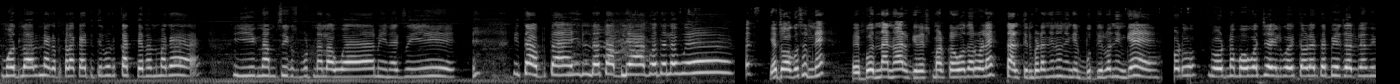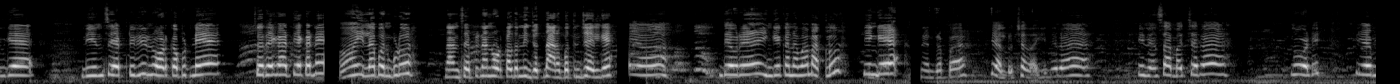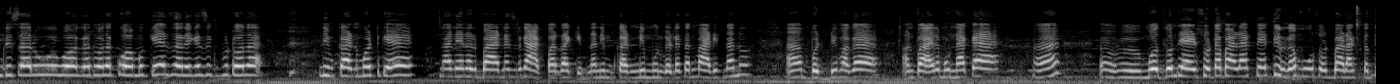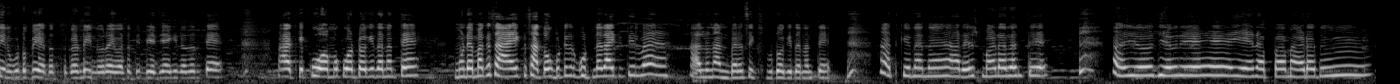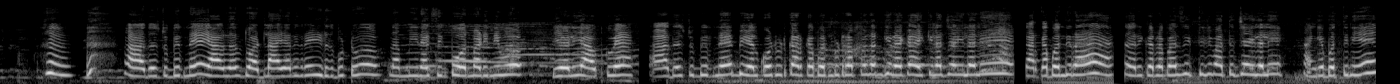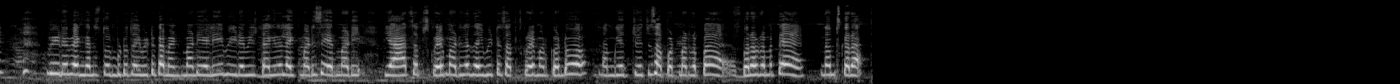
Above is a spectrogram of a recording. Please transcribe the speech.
ಮೊದ್ಲಾರು ನೆಗದ್ಕೊಳಕಾಯ್ತಿಲ್ವ ಕತ್ತೆ ನನ್ನ ಮಗ. ಈಗ ನಮ್ ಸಿಕ್ಸ್ಬಿಟ್ನಲ್ಲ ಅವ್ವ, ಮೀನಾಕ್ಷಿ. ಈ ತಪ್ತಾ ಇಲ್ದ ತಬ್ಲಿ ಆಗೋದಲ್ಲವ್ವ ಎದ್ದು ಹೋಗು ಸುಮ್ನೆ. ಬಂದು ನಾನು ಅರ್ಗಿ ರೆಸ್ಟ್ ಹೋದ್ರ ಒಳ್ಳೆ ತಲ್ತೀನಿ ಬೇಡ ನೀನು ನಿಂಗೆ ಬುದ್ಧಿಲ್ವ ನಿಂಗೆ? ನೋಡು, ನೋಡ್ ನಮ್ಮ ಜೈಲ್ಗೆ ಹೋಯ್ತಾಳೆ ಅಂತ ಬೇಜಾರ್ನ ನಿನ್ಗೆ ನೀನ್ ಸೇಫ್ಟಿ ನೋಡ್ಕೊಬಿಟ್ನೆ? ಸರಿಯಾಗಿ ಆಡ್ತೀಯ ಕಣೆ ಹ್ಞೂ ಇಲ್ಲ ಬಂದ್ಬಿಡು. ನಾನು ಸೇಫ್ಟಿ ನಾನು ನೋಡ್ಕೊಳ್ದೆ ನಿನ್ ಜೊತೆ ನಾನು ಬರ್ತೀನಿ ಜೈಲ್ಗೆ. ಅಯ್ಯೋ, ದೇವ್ರೇ, ಹಿಂಗೆ ಕಣವ ಮಕ್ಳು, ಹಿಂಗೆ. ಏನ್ರಪ್ಪ, ಎಲ್ರು ಚೆನ್ನಾಗಿದ್ದೀರಾ? ಇನ್ನೇನ್ ಸಮಾಚಾರ? ನೋಡಿ ಎಂ ಡಿ ಸಾರು ಹೋಗೋದು ಹೋದ ಕೋಮಕ್ಕೆ ಸರಿಯಾಗಿ ಸಿಕ್ಬಿಟ್ಟು ಹೋದ. ನೀವು ನಾನು ನಾನೇನಾದ್ರು ಬಾಡ್ ನಂದ್ರೆ ಹಾಕ್ಬಾರ್ದು ಹಾಕಿದ್ನ ನಿಮ್ಮ ಕಣ್ಣು ನಿಮ್ಮ ಮುಂದ್ಗಡೆ ತಂದು ಮಾಡಿದ್ ನಾನು? ಬಡ್ಡಿ ಮಗ, ಅವ್ನ ಬಾಯ ಮುನ್ನಾಕ ಮೊದ್ಲೊಂದು ಎರಡು ಸೋಟ ಬಾಡಾಕ್ತೆ ತಿರ್ಗಾ ಮೂರು ಸೋಟ ಬಾಡಾಕ್ತ ತಿನ್ಬಿಟ್ಟು ಬೇದ ಹತ್ಕೊಂಡು ಇನ್ನೂರ ಐವತ್ತು ಬೇದಿ ಆಗಿರೋದಂತೆ ಅದಕ್ಕೆ ಕೋಮಕ್ಕೆ ಹೋಗಿದಾನಂತೆ. ಮುಂಡೆ ಮಗ ಸಾಯಕ್ಕೆ ಸತ್ತೋಗ್ಬಿಟ್ಟಿದ್ರೆ ಗುಟ್ನದ ಆಯ್ತಿಲ್ವಾ ಅಲ್ಲೂ ನನ್ನ ಬೇರೆ ಸಿಕ್ಸ್ಬಿಟ್ಟು ಹೋಗಿದ್ದಾನಂತೆ ಅದಕ್ಕೆ ನಾನು ಅರೆಸ್ಟ್ ಮಾಡಾರಂತೆ. ಅಯ್ಯೋ ದೇವ್ರೇ, ಏನಪ್ಪ ಮಾಡೋದು? ಆದಷ್ಟು ಬಿರ್ನೆ, ಯಾವ್ದಾದ್ರು ದೊಡ್ಡ ಲಾಯರ್ ಇದ್ರೆ ಹಿಡಿದ್ಬಿಟ್ಟು ನಮ್ಮ ಮೀನಾಕ್ಷಿಗೆ ಫೋನ್ ಮಾಡಿ ನೀವು. ಹೇಳಿ ಯಾವ್ದಕ್ಕೂ ಆದಷ್ಟು ಬಿರ್ನೆ, ಬೇಲ್ ಕೊಟ್ಬಿಟ್ಟು ಕರ್ಕ ಬಂದ್ಬಿಟ್ರಪ್ಪ ನನ್ ಗಿರಾಕ ಆಯ್ಕಿಲ್ಲ ಜೈಲಲ್ಲಿ. ಕರ್ಕ ಬಂದಿರಾ? ಸರಿ ಕರಪ್ಪ ಸಿಗ್ತೀನಿ ಮತ್ತೆ ಜೈಲಲ್ಲಿ. ಹಂಗೆ ಬರ್ತೀನಿ. ವಿಡಿಯೋ ಹೆಂಗ್ ಅನ್ಸ್ಕೊಂಡ್ಬಿಟ್ಟು ದಯವಿಟ್ಟು ಕಮೆಂಟ್ ಮಾಡಿ ಹೇಳಿ. ವಿಡಿಯೋ ಇಷ್ಟ ಆಗಿದ್ರೆ ಲೈಕ್ ಮಾಡಿ ಶೇರ್ ಮಾಡಿ. ಯಾರು ಸಬ್ಸ್ಕ್ರೈಬ್ ಮಾಡಿಲ್ಲ, ದಯವಿಟ್ಟು ಸಬ್ಸ್ಕ್ರೈಬ್ ಮಾಡ್ಕೊಂಡು ನಮ್ಗೆ ಹೆಚ್ಚು ಹೆಚ್ಚು ಸಪೋರ್ಟ್ ಮಾಡ್ರಪ್ಪ. ಬರೋಣ ಮತ್ತೆ. ನಮಸ್ಕಾರ.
